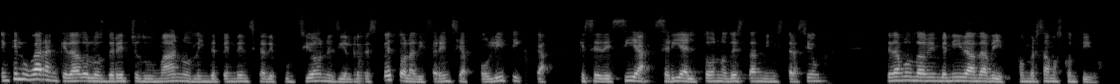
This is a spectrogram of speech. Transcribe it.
¿En qué lugar han quedado los derechos humanos, la independencia de funciones y el respeto a la diferencia política que se decía sería el tono de esta administración? Te damos la bienvenida, David. Conversamos contigo.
